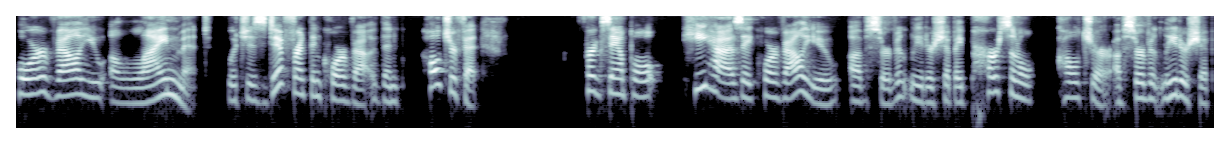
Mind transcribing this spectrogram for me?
core value alignment, which is different than core value than culture fit. For example, he has a core value of servant leadership, a personal culture of servant leadership.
